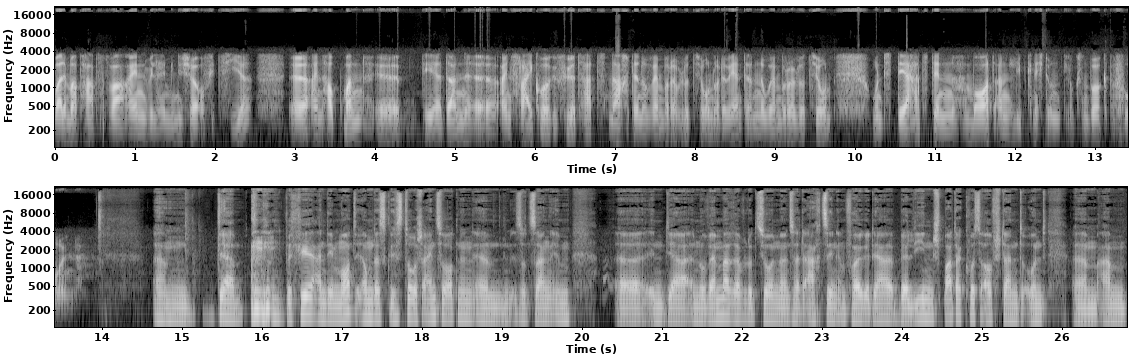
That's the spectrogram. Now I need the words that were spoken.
Waldemar Papst war ein wilhelminischer Offizier, äh, ein Hauptmann, äh, der dann äh, ein Freikorps geführt hat nach der Novemberrevolution oder während der Novemberrevolution und der hat den Mord an Liebknecht und Luxemburg befohlen. Ähm, der Befehl an den Mord, um das historisch einzuordnen, ähm, sozusagen im äh, in der Novemberrevolution 1918 infolge der Berlin-Spartakusaufstand und ähm, am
